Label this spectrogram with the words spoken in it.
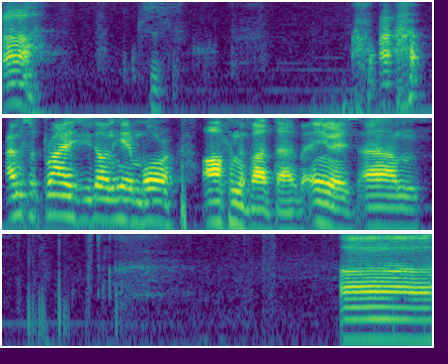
Ah, just, I, I'm surprised you don't hear more often about that. But anyways, um, uh.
